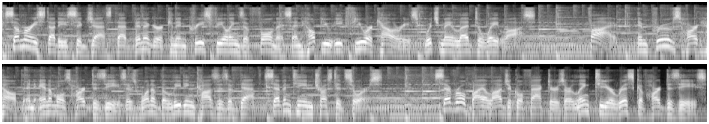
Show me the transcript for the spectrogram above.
Summary studies suggest that vinegar can increase feelings of fullness and help you eat fewer calories, which may lead to weight loss. 5. Improves heart health in animals Heart disease is one of the leading causes of death 17 Trusted source. Several biological factors are linked to your risk of heart disease.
